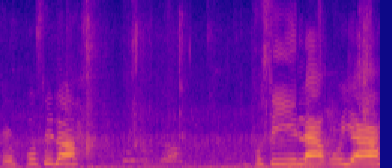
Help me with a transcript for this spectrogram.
Ayan po sila. Po sila, kuya.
